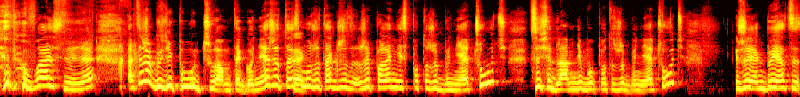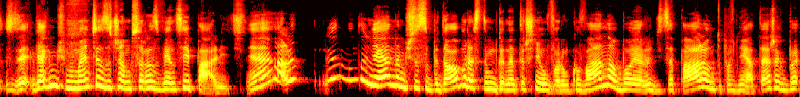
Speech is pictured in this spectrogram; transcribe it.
no właśnie, nie? Ale też jakoś nie połączyłam tego, nie? Że to Tak. jest może tak, że, że palenie jest po to, żeby nie czuć, w sensie dla mnie było po to, żeby nie czuć, że jakby ja w jakimś momencie zaczęłam coraz więcej palić, nie? Ale no nie, no myślę sobie, dobra, jestem genetycznie uwarunkowana, oboje rodzice palą, to pewnie ja też, jakby.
